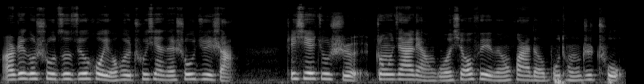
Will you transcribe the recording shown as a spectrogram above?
而这个数字最后也会出现在收据上。这些就是中加两国消费文化的不同之处。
